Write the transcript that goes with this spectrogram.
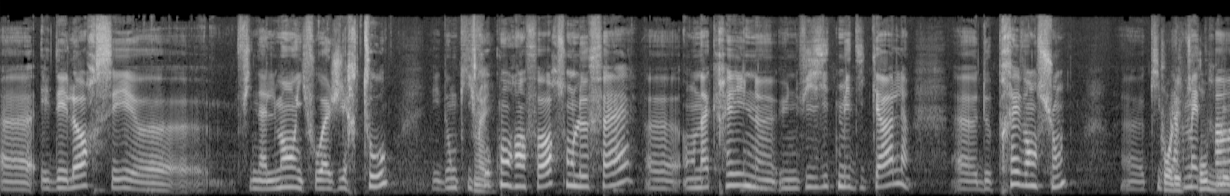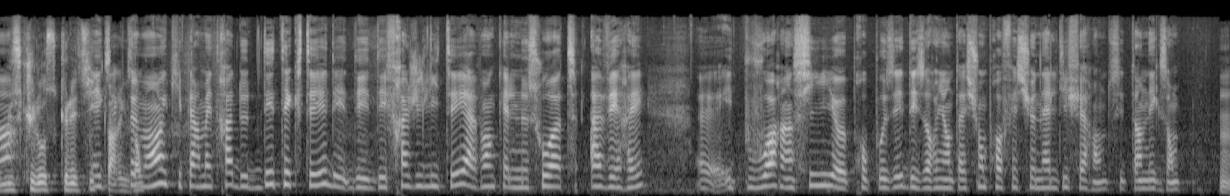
et dès lors, c'est finalement, il faut agir tôt. Et donc, il faut qu'on renforce. On le fait. on a créé une, visite médicale de prévention. qui Pour les troubles musculo-squelettiques, par exemple Exactement, et qui permettra de détecter des fragilités avant qu'elles ne soient avérées euh, et de pouvoir ainsi euh, proposer des orientations professionnelles différentes. C'est un exemple. Hmm.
